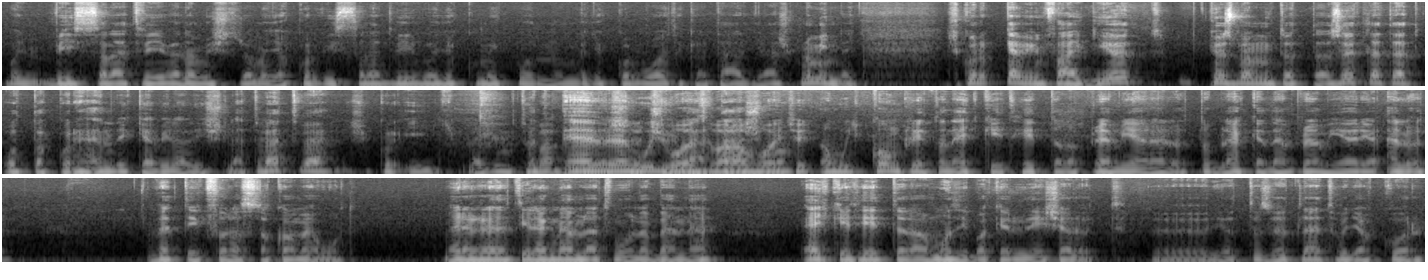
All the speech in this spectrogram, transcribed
Vagy vissza lett véve, nem is tudom, hogy akkor vissza lett véve, vagy akkor még pont nem, vagy akkor voltak a tárgyalások. Na mindegy. És akkor Kevin Feige jött, közben mutatta az ötletet, ott akkor Henry cavill is lett vetve, és akkor így megyünk tovább. Hát elvileg úgy volt valahogy, hogy amúgy konkrétan egy-két héttel a premier előtt, a Black Adam premierje előtt vették fel azt a kameót. Mert eredetileg nem lett volna benne. Egy-két héttel a moziba kerülés előtt jött az ötlet, hogy akkor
